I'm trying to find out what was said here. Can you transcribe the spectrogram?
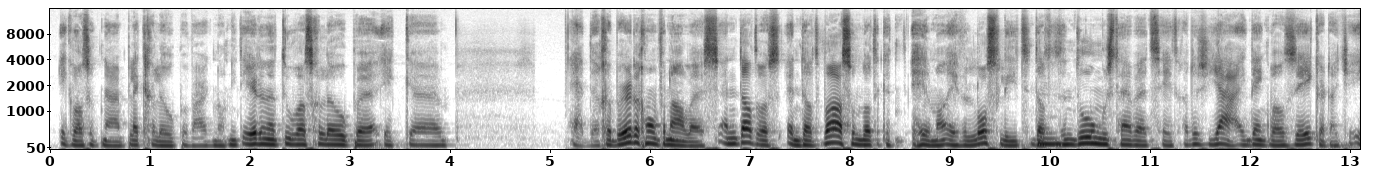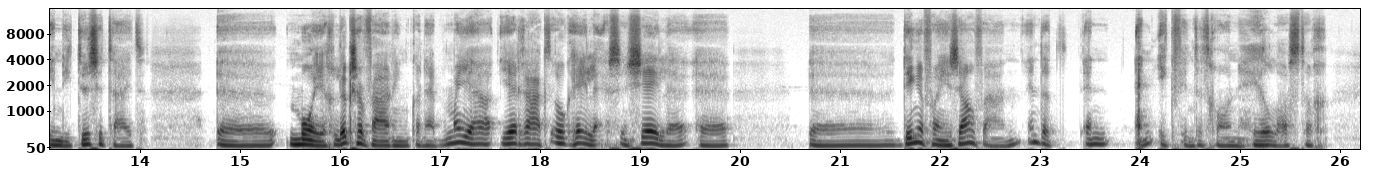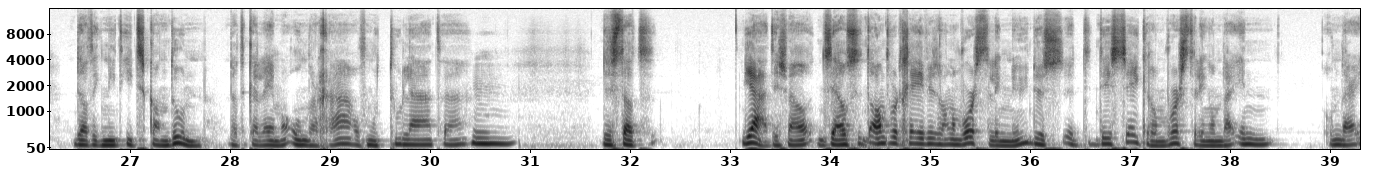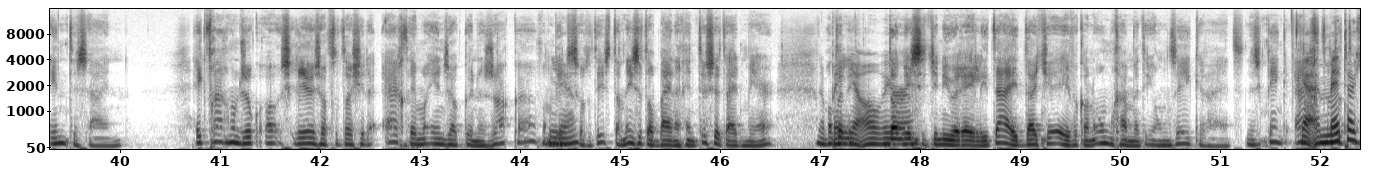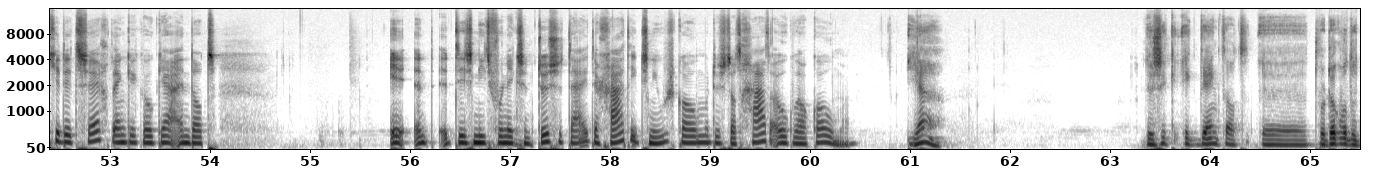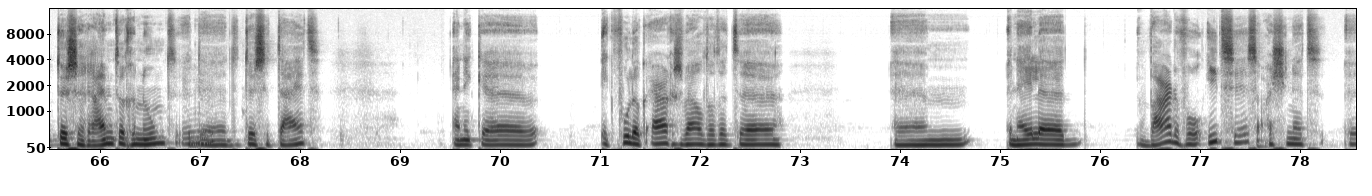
Ik was ook naar een plek gelopen waar ik nog niet eerder naartoe was gelopen. Ik, eh, ja, er gebeurde gewoon van alles. En dat, was, en dat was omdat ik het helemaal even losliet. Dat het Mm. een doel moest hebben, et cetera. Dus ja, ik denk wel zeker dat je in die tussentijd eh, mooie gelukservaring kan hebben. Maar je, je raakt ook hele essentiële eh, eh, dingen van jezelf aan. En, dat, en, en ik vind het gewoon heel lastig dat ik niet iets kan doen. Dat ik alleen maar onderga of moet toelaten. Hmm. Dus dat, ja, het is wel, zelfs het antwoord geven is al een worsteling nu. Dus het, het is zeker een worsteling om daarin, om daarin te zijn. Ik vraag me dus ook serieus af dat als je er echt helemaal in zou kunnen zakken, van dit is wat het is, dan is het al bijna geen tussentijd meer. Dan Want ben je dan, alweer... dan is het je nieuwe realiteit, dat je even kan omgaan met die onzekerheid. Dus ik denk echt ja, en met het- dat je dit zegt, denk ik ook, ja, en dat... het is niet voor niks een tussentijd. Er gaat iets nieuws komen, dus dat gaat ook wel komen. Ja. Dus ik, ik denk dat, eh, het wordt ook wel de tussenruimte genoemd, Mhm. de, de tussentijd. En ik, eh, ik voel ook ergens wel dat het eh, ehm, een hele waardevol iets is als je het... eh,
